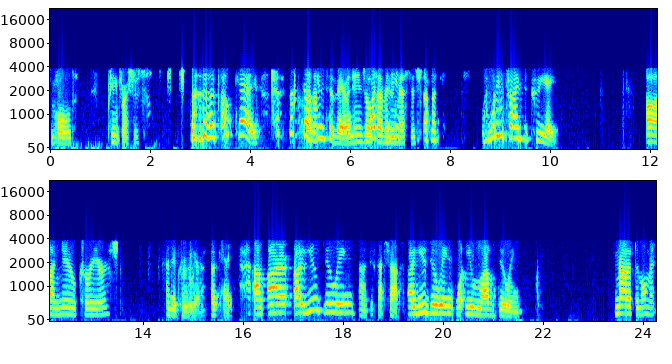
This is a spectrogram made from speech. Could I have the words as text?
some old paintbrushes. okay, let's, let's go into there. the angels what, have a new message. what are you trying to create? A new career. A new career. Okay. Um, are are you doing? Uh, just got shocked. Are you doing what you love doing? Not at the moment.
